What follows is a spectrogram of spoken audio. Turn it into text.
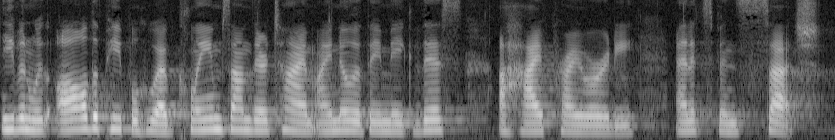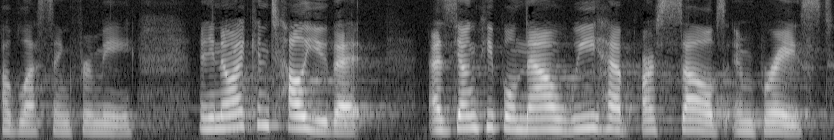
Even with all the people who have claims on their time, I know that they make this a high priority, and it's been such a blessing for me. And you know, I can tell you that as young people now, we have ourselves embraced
